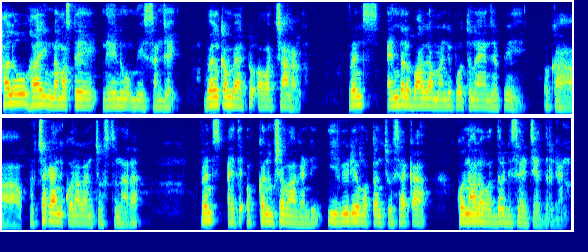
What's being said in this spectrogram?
హలో హాయ్ నమస్తే నేను మీ Sanjay. Welcome back to our channel friends ఎండలు బాగా మండిపోతున్నాయని చెప్పి ఒక పుచ్చకాయని కొనాలని చూస్తున్నారా? ఫ్రెండ్స్ అయితే ఒక్క నిమిషం ఆగండి. ఈ వీడియో మొత్తం చూశాక కొనాలో వద్దో డిసైడ్ చేద్దరు కానీ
